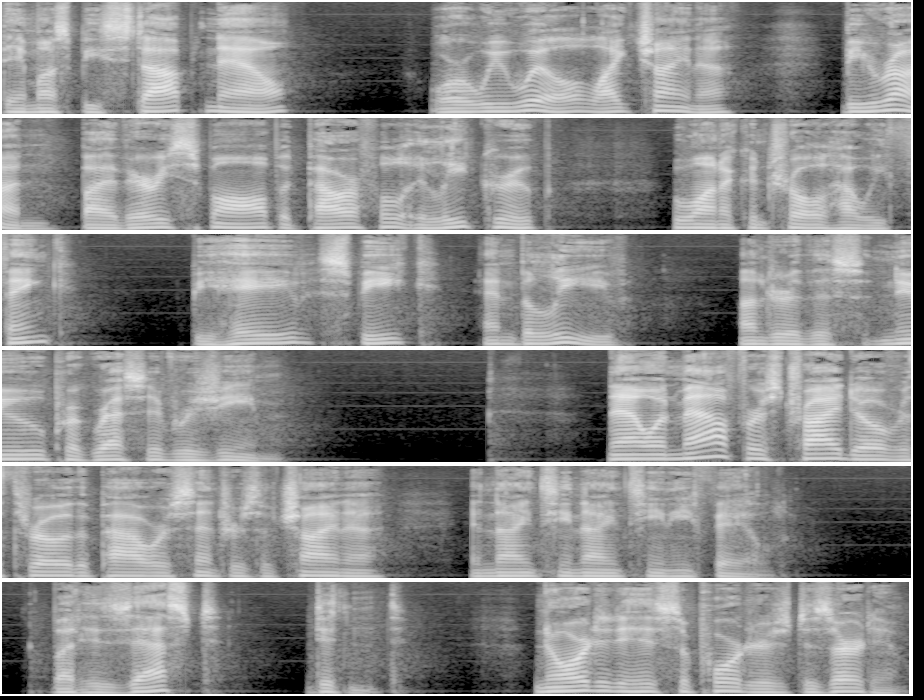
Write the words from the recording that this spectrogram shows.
They must be stopped now or we will, like China, be run by a very small but powerful elite group who want to control how we think, behave, speak, and believe under this new progressive regime. Now, when Mao first tried to overthrow the power centers of China in 1919, he failed. But his zest didn't, nor did his supporters desert him.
